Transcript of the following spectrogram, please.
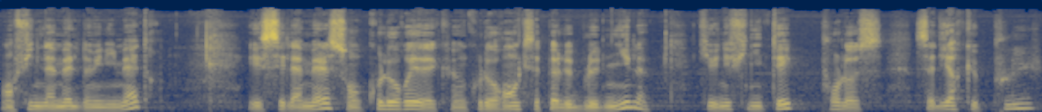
en fine lamelle d'un millimètre. Et ces lamelles sont colorées avec un colorant qui s'appelle le bleu de Nil, qui a une affinité pour l'os. C'est-à-dire que plus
